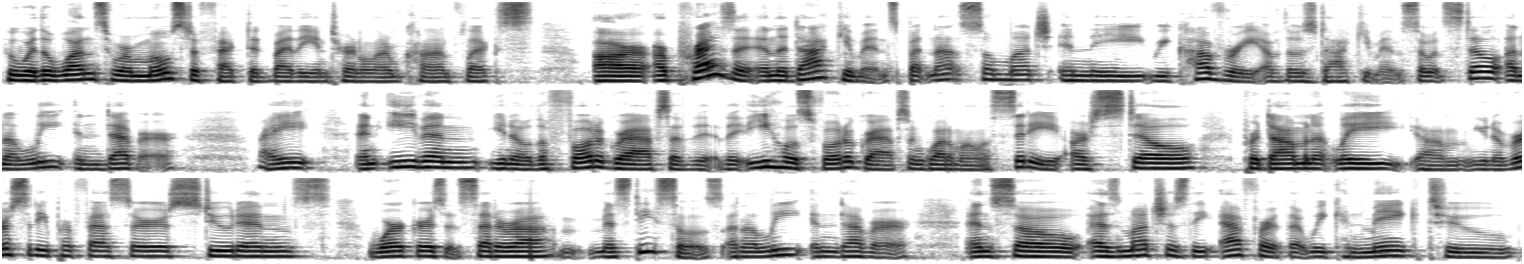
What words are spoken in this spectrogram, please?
who were the ones who were most affected by the internal armed conflicts, are, are present in the documents, but not so much in the recovery of those documents. So it's still an elite endeavor right? And even, you know, the photographs of the, the HIJOS photographs in Guatemala City are still predominantly um, university professors, students, workers, etc., mestizos, an elite endeavor. And so, as much as the effort that we can make to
